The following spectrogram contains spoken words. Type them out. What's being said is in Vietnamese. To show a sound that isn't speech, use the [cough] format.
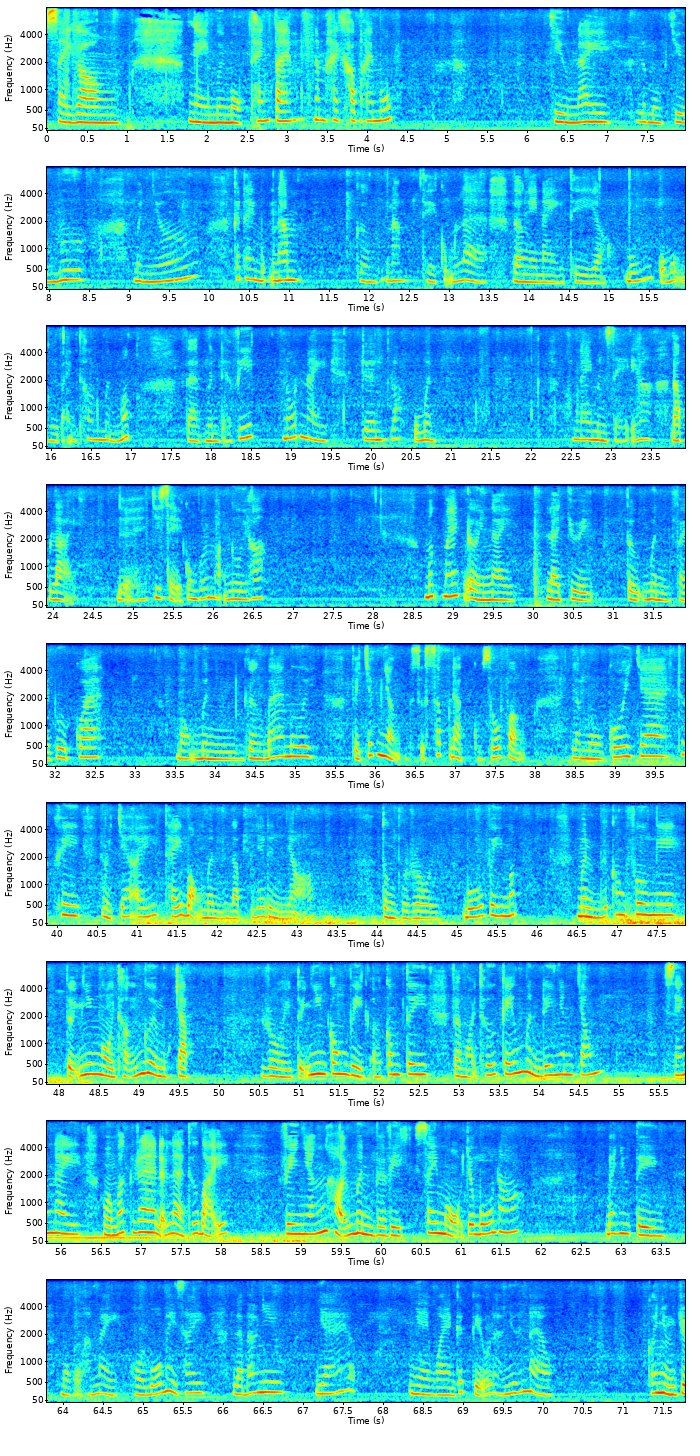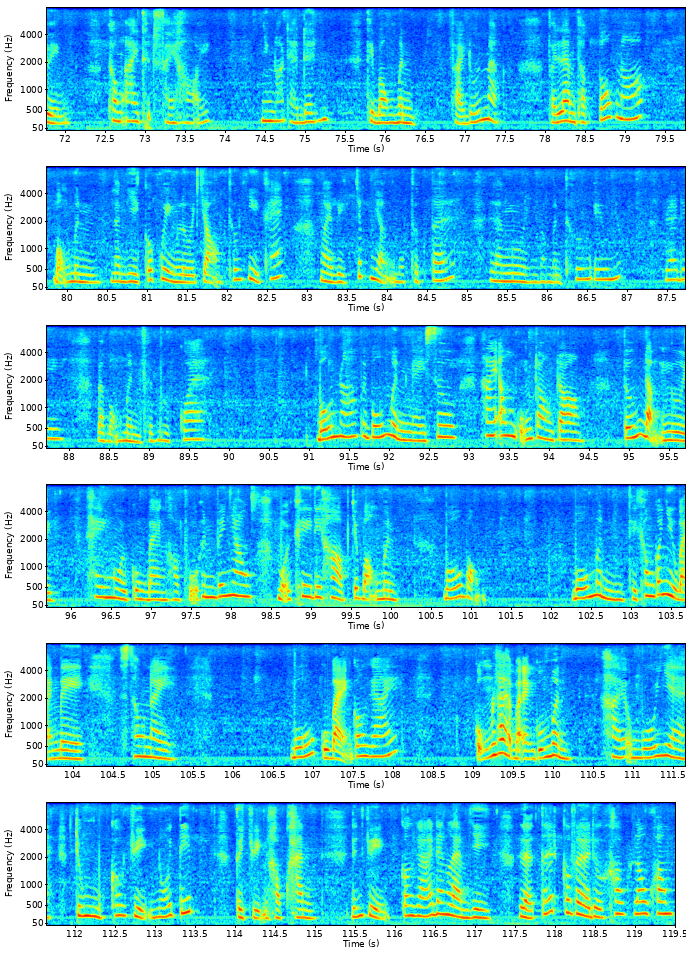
Sài Gòn, ngày 11 tháng 8 năm 2021 Chiều nay là một chiều mưa. Mình nhớ cách đây một năm, Gần một năm, thì cũng là vào ngày này thì ờ, bố của một người bạn thân mình mất Và mình đã viết nốt này trên blog của mình. Hôm nay mình sẽ ờ, đọc lại để chia sẻ cùng với mọi người ha. Mất mát đời này là chuyện tự mình phải vượt qua. Bọn mình gần 30 phải chấp nhận sự sắp đặt của số phận là mồ côi cha trước khi người cha ấy thấy bọn mình lập gia đình nhỏ. Tuần vừa rồi, bố vi mất. Mình với con phương nghe, tự nhiên ngồi thẫn người một chập. Rồi tự nhiên công việc ở công ty và mọi thứ kéo mình đi nhanh chóng. Sáng nay, mở mắt ra đã là thứ bảy. Vi nhắn hỏi mình về việc xây mộ cho bố nó. Bao nhiêu tiền? Mộ hả mày? Hồi bố mày xây là bao nhiêu? Giá nhà hoàng các kiểu là như thế nào? Có những chuyện Không ai thích phải hỏi, Nhưng nó đã đến Thì bọn mình phải đối mặt, Phải làm thật tốt nó. Bọn mình làm gì có quyền lựa chọn thứ gì khác Ngoài việc chấp nhận một thực tế Là người mà mình thương yêu nhất. Ra đi và bọn mình phải vượt qua. Bố nó với bố mình ngày xưa, hai ông cũng tròn tròn, tướng đậm người, hay ngồi cùng bàn họp phụ huynh với nhau mỗi khi đi họp cho bọn mình. Bố bọn, bố mình thì không có nhiều bạn bè. Sau này, bố của bạn con gái cũng là [laughs] bạn của mình. Hai ông bố già chung một câu chuyện nối tiếp, từ chuyện học hành đến chuyện con gái đang làm gì lễ tết có về được không? Lâu không?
